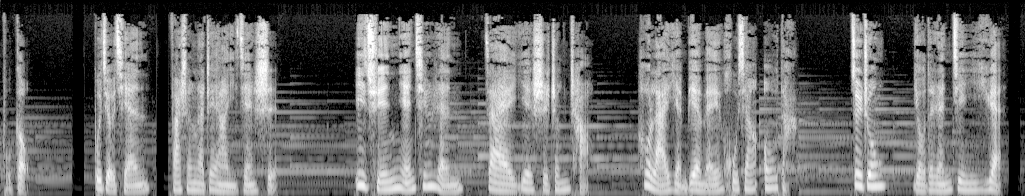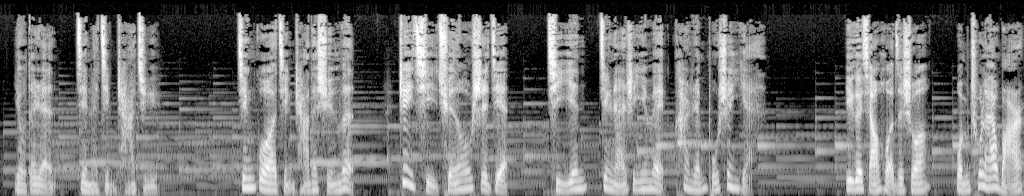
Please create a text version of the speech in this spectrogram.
不够。不久前发生了这样一件事：一群年轻人在夜市争吵，后来演变为互相殴打，最终有的人进医院，有的人进了警察局。经过警察的询问，这起群殴事件。起因竟然是因为看人不顺眼。一个小伙子说：“我们出来玩儿，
